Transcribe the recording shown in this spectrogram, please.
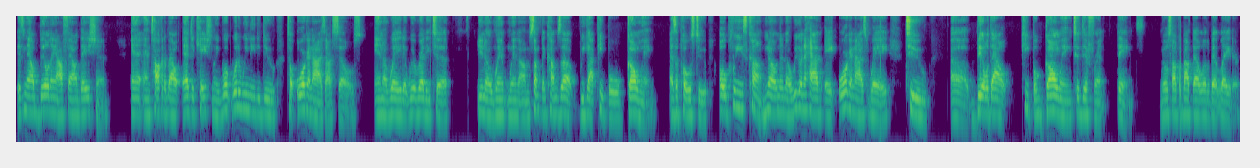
is now building our foundation and, and talking about educationally. What what do we need to do to organize ourselves in a way that we're ready to, you know, when when um something comes up, we got people going as opposed to oh please come. No no no. We're going to have a organized way to uh, build out people going to different things. We'll talk about that a little bit later.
